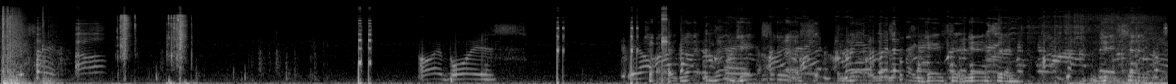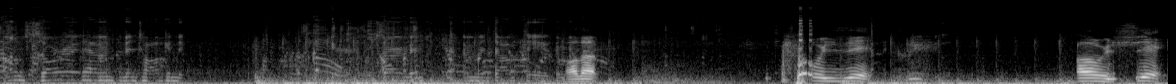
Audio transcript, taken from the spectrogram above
Just saying. Oh, Alright, boys. You know, So, I is that, got is the that. Jason? I, That's, that, that's right, Jason, Jason. Jason, I'm sorry I haven't been talking to Let's go. Sorry I haven't, been talking to you. Come Hold up. oh shit. Oh shit.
